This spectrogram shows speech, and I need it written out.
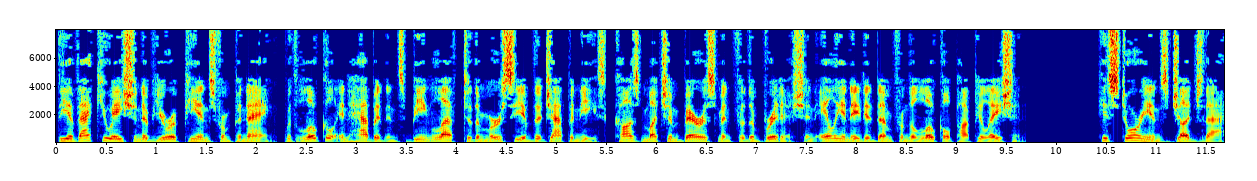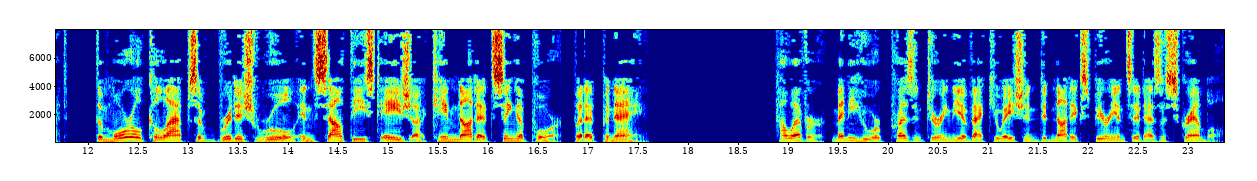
The evacuation of Europeans from Penang, with local inhabitants being left to the mercy of the Japanese, caused much embarrassment for the British and alienated them from the local population. Historians judge that, "...the moral collapse of British rule in Southeast Asia came not at Singapore, but at Penang." However, many who were present during the evacuation did not experience it as a scramble.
